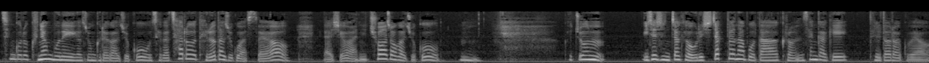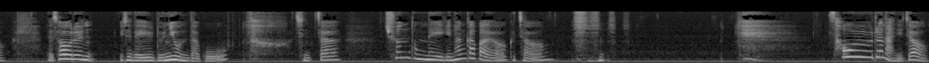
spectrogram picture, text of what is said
친구를 그냥 보내기가 좀 그래가지고 제가 차로 데려다 주고 왔어요. 날씨가 많이 추워져가지고 음. 좀 이제 진짜 겨울이 시작되나 보다 그런 생각이 들더라고요. 서울은 이제 내일 눈이 온다고 진짜 추운 동네이긴 한가 봐요. 그쵸? 서울은 아니죠.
